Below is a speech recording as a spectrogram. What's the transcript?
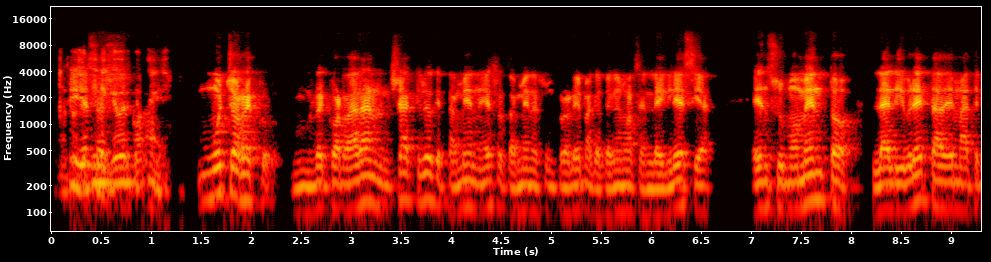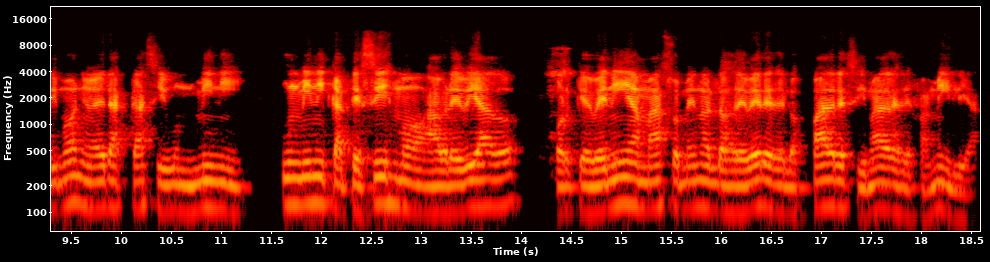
Entonces, sí, tiene que ver con eso muchos recordarán, ya creo que también eso también es un problema que tenemos en la iglesia. En su momento, la libreta de matrimonio era casi un mini, un mini catecismo abreviado, porque venía más o menos los deberes de los padres y madres de familia.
